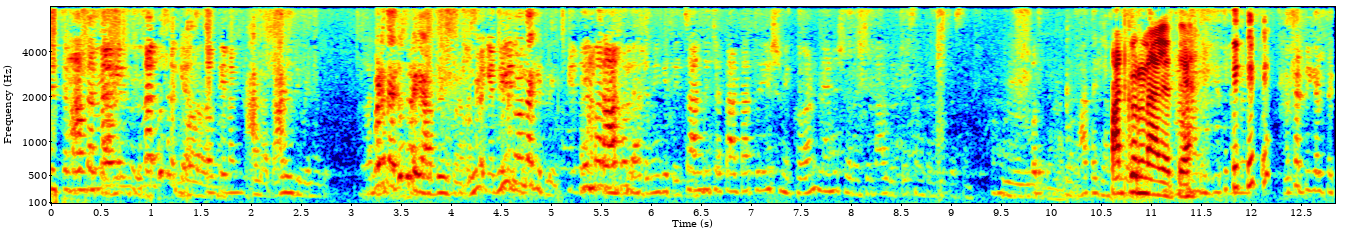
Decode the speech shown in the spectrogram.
दुसरं घ्या. चौथी ना. आला, आता आणून दे बाई. बडं द्या, दुसरं घ्या, तुम्ही पण. मी- मी दोनदा घेतले. मला आठवलं आता मी घेते. चांदीच्या ताटात रेशमी खण ज्ञानेश्वरांचे नाव घेते संक्रांतीचं सण. आता घ्या पाठ करून आल्या त्या. येते.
